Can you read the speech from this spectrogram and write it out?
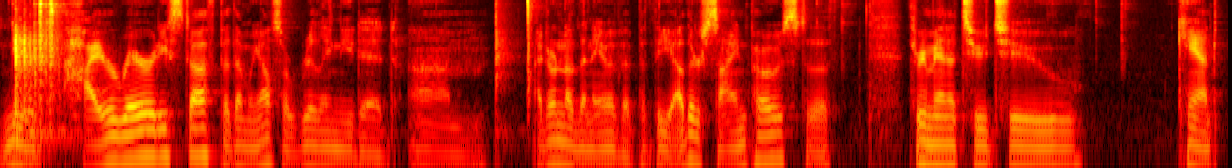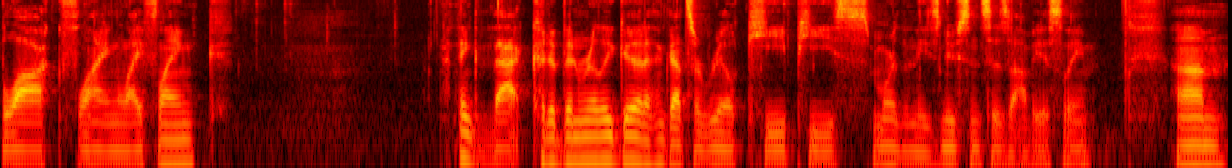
needed higher rarity stuff, but then we also really needed. um I don't know the name of it, but the other signpost, the three mana two two, can't block flying lifelink think that could have been really good. I think that's a real key piece more than these nuisances, obviously. Um,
